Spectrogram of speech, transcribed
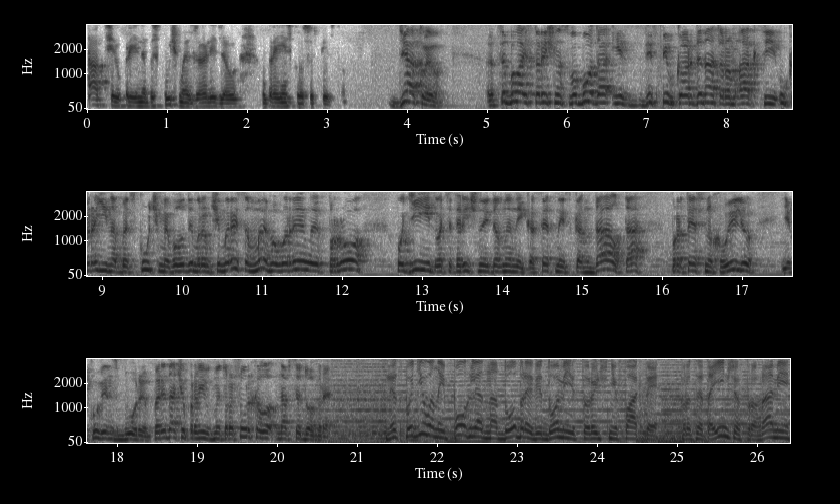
акції України без кучми, і взагалі для українського суспільства. Дякую. Це була історична свобода. І зі співкоординатором акції Україна без кучми Володимиром Чемерисом ми говорили про події 20-річної давнини, касетний скандал та протестну хвилю, яку він збурив. Передачу провів Дмитро Шурхало. На все добре. Несподіваний погляд на добре відомі історичні факти. Про це та інше в програмі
